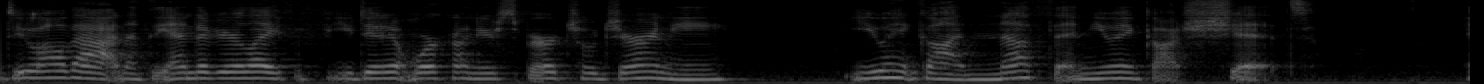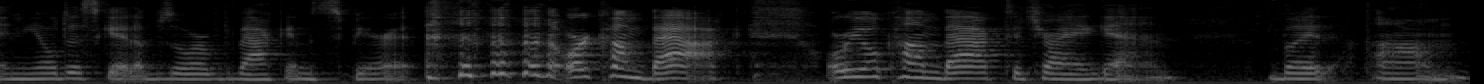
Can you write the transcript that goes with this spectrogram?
do all that and at the end of your life if you didn't work on your spiritual journey you ain't got nothing you ain't got shit and you'll just get absorbed back into spirit or come back or you'll come back to try again but um,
